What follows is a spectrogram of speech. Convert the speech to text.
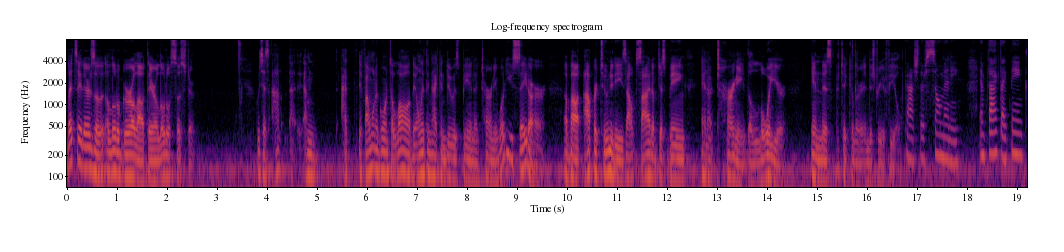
let's say, there's a, a little girl out there, a little sister, who says, I, I, I'm, I, if I want to go into law, the only thing I can do is be an attorney. What do you say to her about opportunities outside of just being an attorney, the lawyer in this particular industry or field? Gosh, there's so many. In fact, I think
